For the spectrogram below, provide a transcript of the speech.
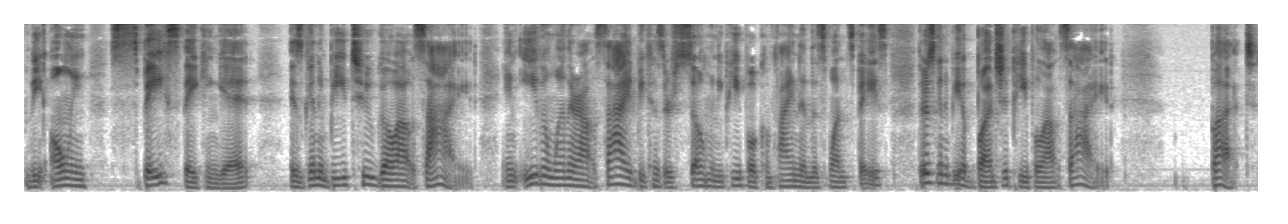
The only space they can get is going to be to go outside. And even when they're outside, because there's so many people confined in this one space, there's going to be a bunch of people outside. But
